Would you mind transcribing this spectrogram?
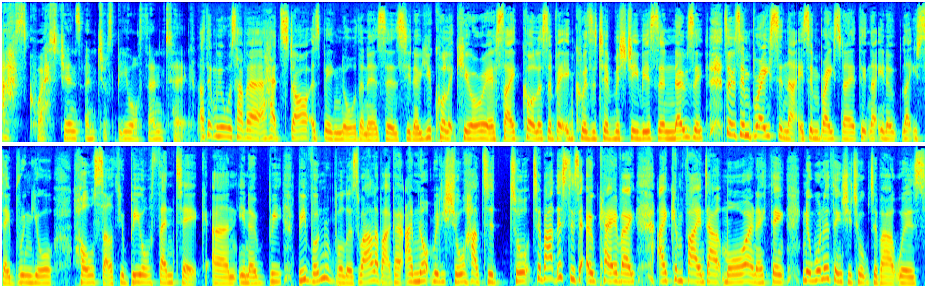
ask questions, and just be authentic. I think we always have a head start as Northerners, as you know, you call it curious, I call us a bit inquisitive, mischievous, and nosy. So it's embracing that. It's embracing. I think that you know, like you say, bring your whole self. You'll be authentic, and you know, be be vulnerable as well. About going, I'm not really sure how to talk to about this. Is it okay if I I can find out more? And I think you know, one of the things you talked about was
